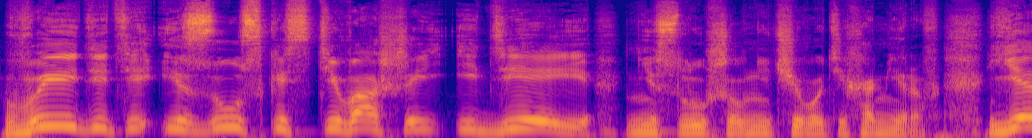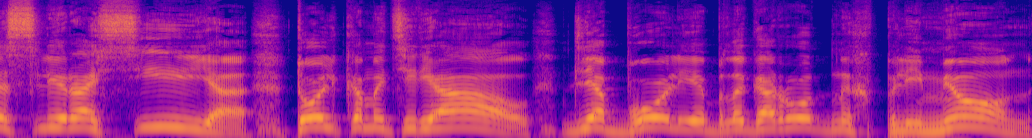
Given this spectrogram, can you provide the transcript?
«Выйдите из узкости вашей идеи», — не слушал ничего Тихомиров. «Если Россия — только материал для более благородных племен,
